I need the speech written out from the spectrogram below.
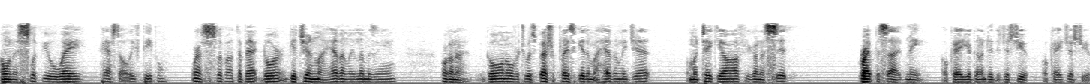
I want to slip you away past all these people. We're going to slip out the back door get you in my heavenly limousine. We're going to go on over to a special place to get in my heavenly jet. I'm going to take you off. You're going to sit right beside me. Okay? You're going to do just you. Okay? Just you.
